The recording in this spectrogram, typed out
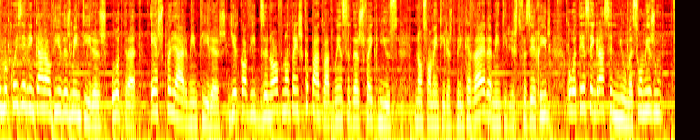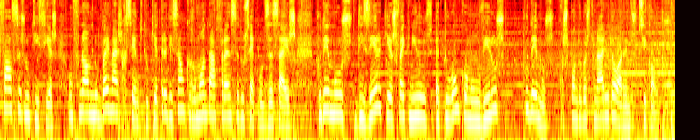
Uma coisa é brincar ao dia das mentiras, outra é espalhar mentiras. E a Covid-19 não tem escapado à doença das fake news. Não são mentiras de brincadeira, mentiras de fazer rir ou até sem graça nenhuma. São mesmo falsas notícias. Um fenómeno bem mais recente do que a tradição que remonta à França do século XVI. Podemos dizer que as fake news atuam como um vírus? Podemos, responde o bastonário da Ordem dos Psicólogos.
